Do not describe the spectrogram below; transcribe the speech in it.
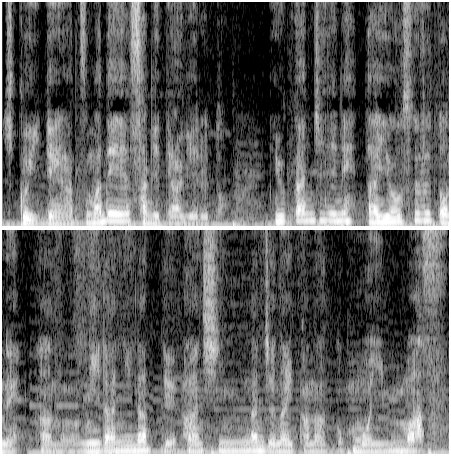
低い電圧まで下げてあげるという感じでね、対応するとね、あの、2段になって安心なんじゃないかなと思います。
